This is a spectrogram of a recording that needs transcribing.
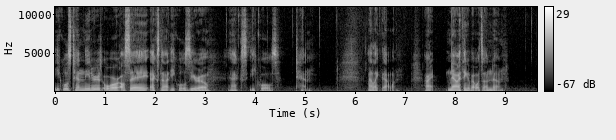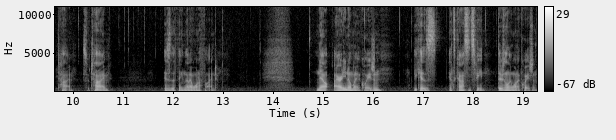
equals 10 meters, or I'll say x naught equals 0, x equals 10. I like that one. All right, now I think about what's unknown. Time. So time is the thing that I want to find. Now, I already know my equation because it's constant speed. There's only one equation.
